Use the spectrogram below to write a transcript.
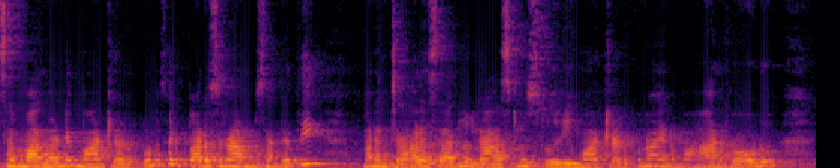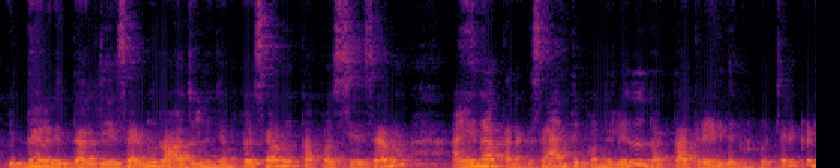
సంవాదం అంటే మాట్లాడుకోవడం. సరే పరశురాముడు సంగతి మనం చాలాసార్లు లాస్ట్లో స్టోరీ మాట్లాడుకున్నాం. ఆయన మహానుభావుడు యుద్ధాలు యుద్ధాలు చేశాడు రాజులను చంపేశాడు తపస్సు చేశాడు. అయినా తనకు శాంతి పొందలేదు. దత్తాత్రేయుడి దగ్గరికి వచ్చారు. ఇక్కడ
